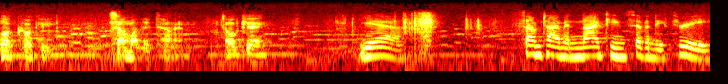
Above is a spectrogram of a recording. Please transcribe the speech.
Look, Cookie, some other time. Okay? yeah. Sometime in 1973.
